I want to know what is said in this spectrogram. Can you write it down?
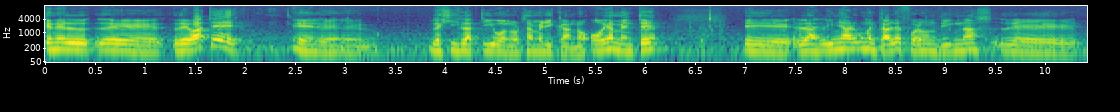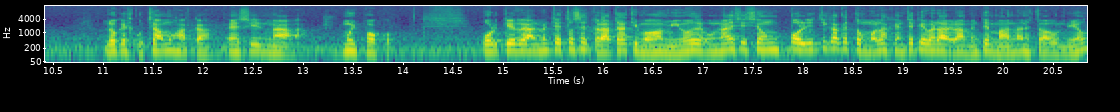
en el debate legislativo norteamericano, obviamente las líneas argumentales fueron dignas de lo que escuchamos acá, es decir, nada, muy poco porque realmente esto se trata, estimados amigos, de una decisión política que tomó la gente que verdaderamente manda en Estados Unidos,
